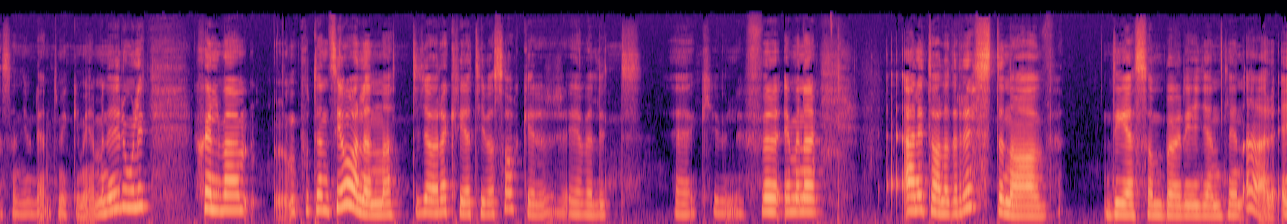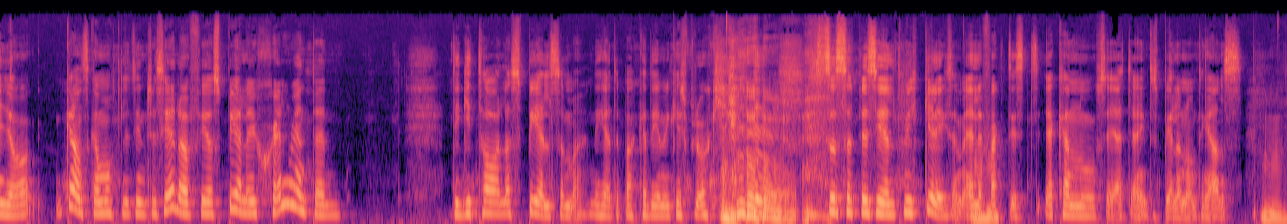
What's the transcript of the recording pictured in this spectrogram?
sen gjorde jag inte mycket mer. Men det är roligt. Själva mm, potentialen att göra kreativa saker är väldigt eh, kul. För jag menar, ärligt talat, resten av det som Birdie egentligen är, är jag ganska måttligt intresserad av. För jag spelar ju själv inte digitala spel som det heter på akademikerspråk. så, så speciellt mycket liksom. Eller faktiskt, jag kan nog säga att jag inte spelar någonting alls. Mm.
